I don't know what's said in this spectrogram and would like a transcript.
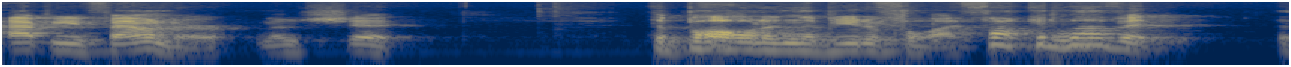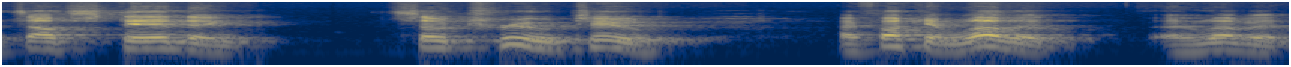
happy you found her. No shit. The bald and the beautiful. I fucking love it. That's outstanding. So true too. I fucking love it. I love it.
